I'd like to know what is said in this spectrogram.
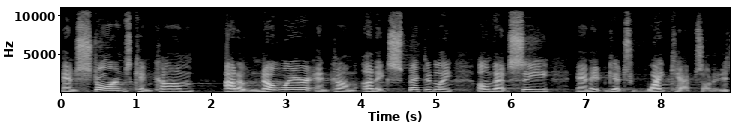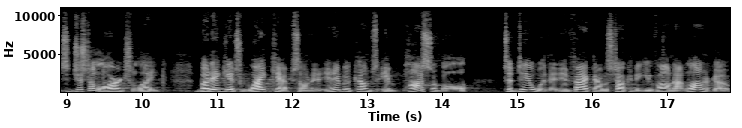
and storms can come out of nowhere and come unexpectedly on that sea, and it gets whitecaps on it. It's just a large lake but it gets whitecaps on it and it becomes impossible to deal with it. In fact, I was talking to Yuval not long ago,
